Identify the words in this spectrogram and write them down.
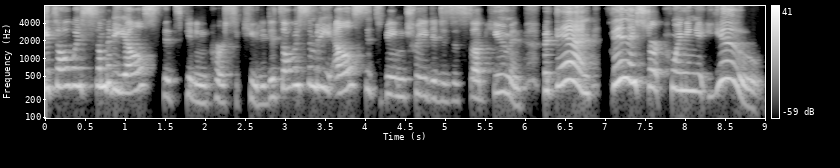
it's always somebody else that's getting persecuted. It's always somebody else that's being treated as a subhuman. But then, then they start pointing at you.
